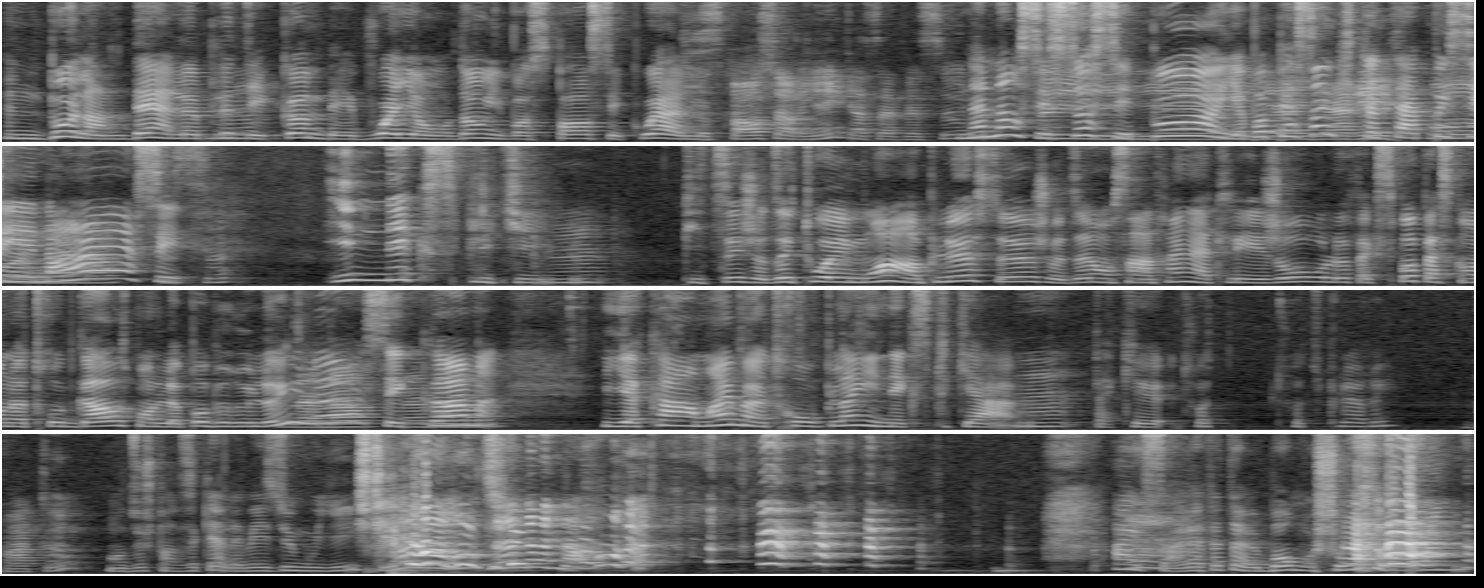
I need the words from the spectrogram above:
une boule en dedans, là. Puis là, Mm. t'es comme, ben voyons donc, il va se passer quoi, Il là? se passe rien quand ça fait ça. Non, non, c'est ça, c'est il- pas- il y a pas il- personne il qui t'a tapé pas, ses nerfs, c'est-. Inexpliqué. Mm. Puis, tu sais, je veux dire, toi et moi, en plus, là, je veux dire, on s'entraîne à tous les jours, là. Fait que c'est pas parce qu'on a trop de gaz qu'on ne l'a pas brûlé, Non, là. C'est non, comme... non. Il y a quand même un trop-plein inexplicable. Mm. Fait que... Tu vas- tu vas-tu pleurer? Mon Dieu, je pensais qu'elle avait les yeux mouillés. Non, non, non, non. Ah, ça aurait fait un bon show, par exemple.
